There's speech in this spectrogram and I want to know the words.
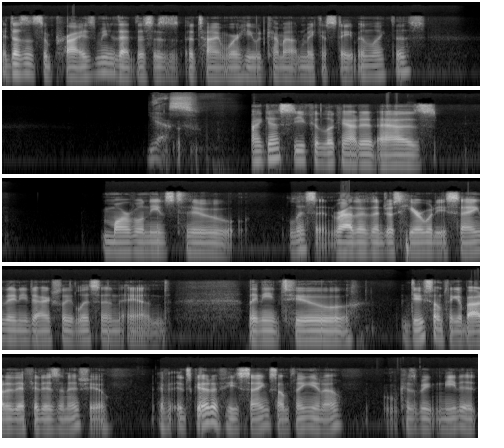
it doesn't surprise me that this is a time where he would come out and make a statement like this. Yes. I guess you could look at it as Marvel needs to listen rather than just hear what he's saying. They need to actually listen and they need to do something about it if it is an issue. If it's good if he's saying something, you know, because we need it.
